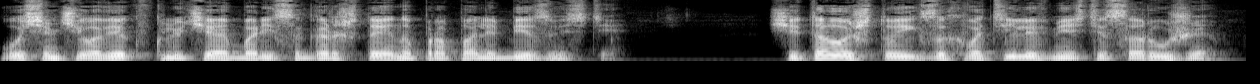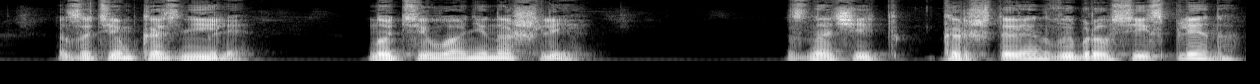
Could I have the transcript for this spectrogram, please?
Восемь человек, включая Бориса Горштейна, пропали без вести. Считалось, что их захватили вместе с оружием – затем казнили, но тела не нашли. Значит, Карштейн выбрался из плена?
